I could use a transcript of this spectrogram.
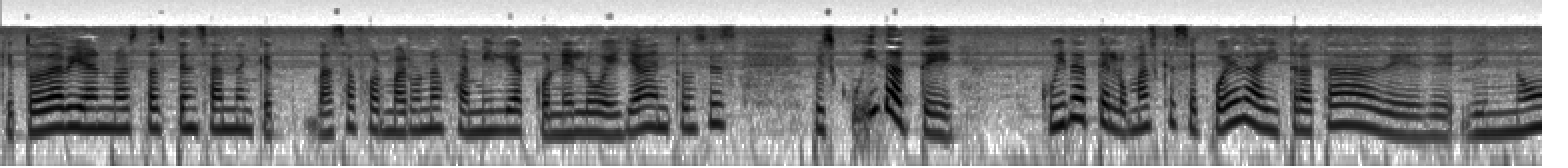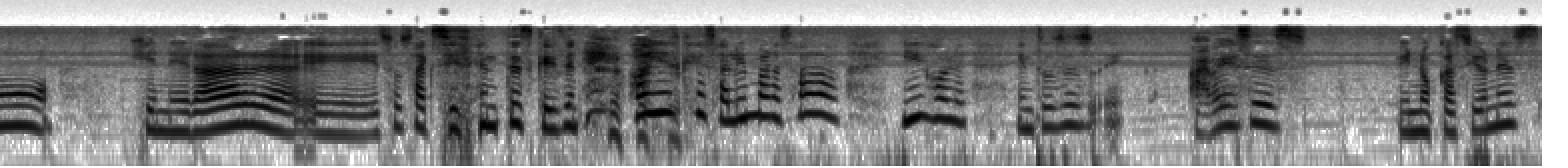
que todavía no estás pensando en que vas a formar una familia con él o ella, entonces pues cuídate, cuídate lo más que se pueda y trata de, de, no generar eh, esos accidentes que dicen, ay, es que salí embarazada, híjole. Entonces, eh, a veces, en ocasiones,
